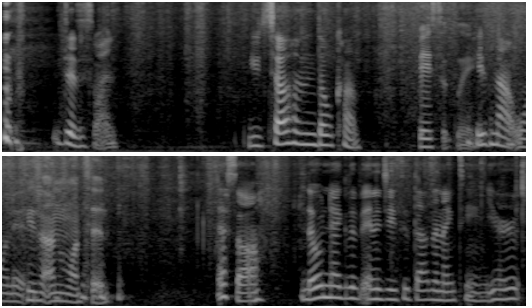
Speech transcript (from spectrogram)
Did this one. You tell him don't come. Basically. He's not wanted. He's unwanted. That's all. No negative energy 2019. You heard?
